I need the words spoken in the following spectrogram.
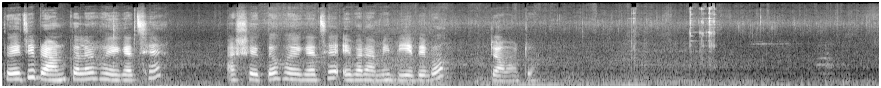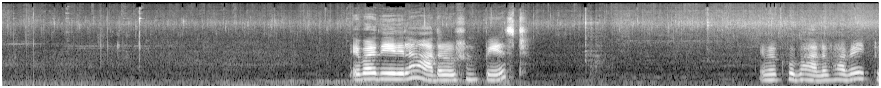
তো এই যে ব্রাউন কালার হয়ে গেছে আর সেদ্ধ হয়ে গেছে, এবার আমি দিয়ে দেব টমেটো। এবার দিয়ে দিলাম আদা রসুন পেস্ট এবার খুব ভালোভাবে একটু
